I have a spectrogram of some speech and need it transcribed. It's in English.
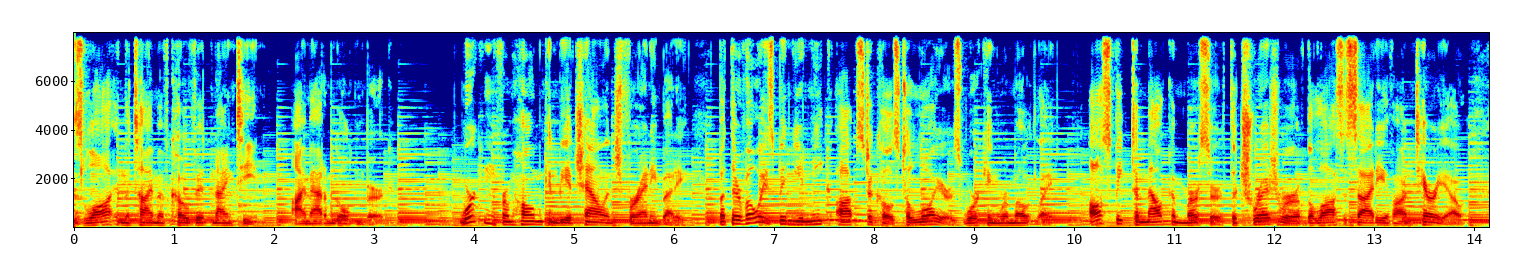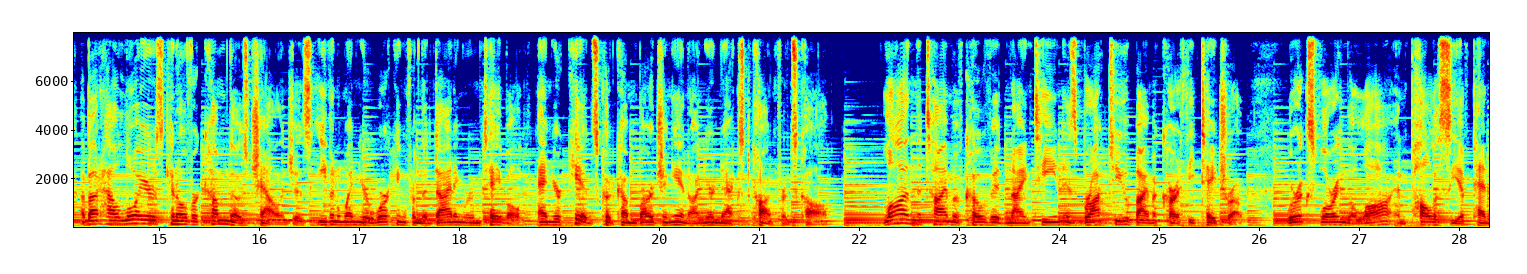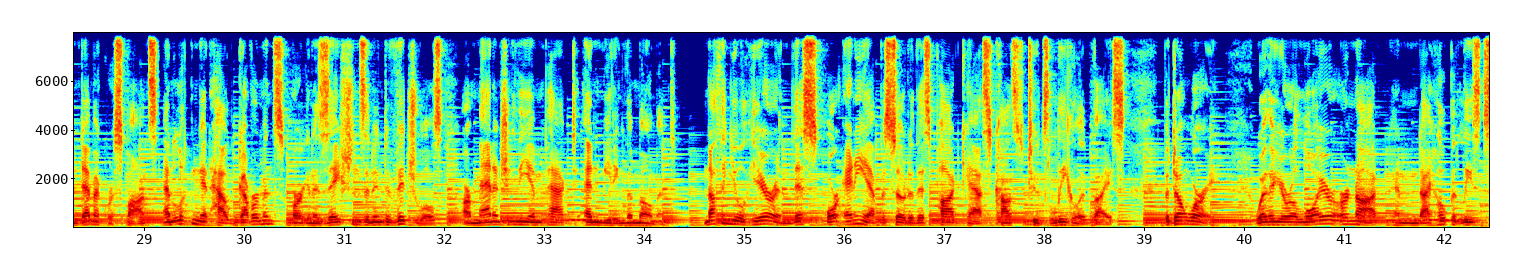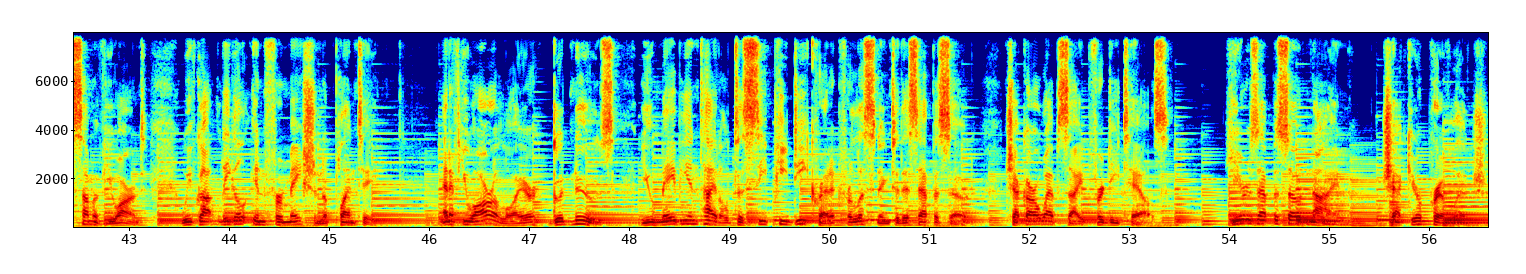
is Law in the Time of COVID 19. I'm Adam Goldenberg. Working from home can be a challenge for anybody, but there have always been unique obstacles to lawyers working remotely. I'll speak to Malcolm Mercer, the treasurer of the Law Society of Ontario, about how lawyers can overcome those challenges even when you're working from the dining room table and your kids could come barging in on your next conference call. Law in the Time of COVID 19 is brought to you by McCarthy Tétrault. We're exploring the law and policy of pandemic response and looking at how governments, organizations, and individuals are managing the impact and meeting the moment. Nothing you'll hear in this or any episode of this podcast constitutes legal advice, but don't worry. Whether you're a lawyer or not, and I hope at least some of you aren't, we've got legal information aplenty. And if you are a lawyer, good news. You may be entitled to CPD credit for listening to this episode. Check our website for details. Here's episode 9 Check Your Privilege.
